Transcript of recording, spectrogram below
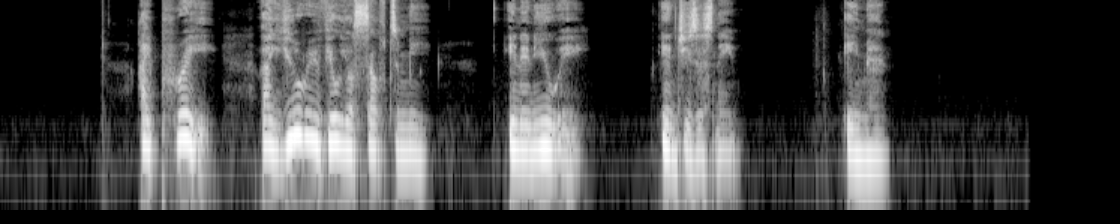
I pray that you reveal yourself to me in a new way. In Jesus' name, amen.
